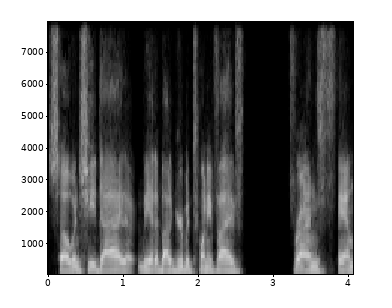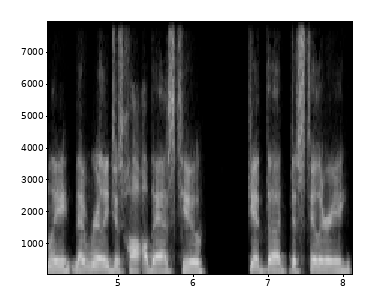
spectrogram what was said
So when she died, we had about a group of 25 friends, family that really just hauled ass to get the distillery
